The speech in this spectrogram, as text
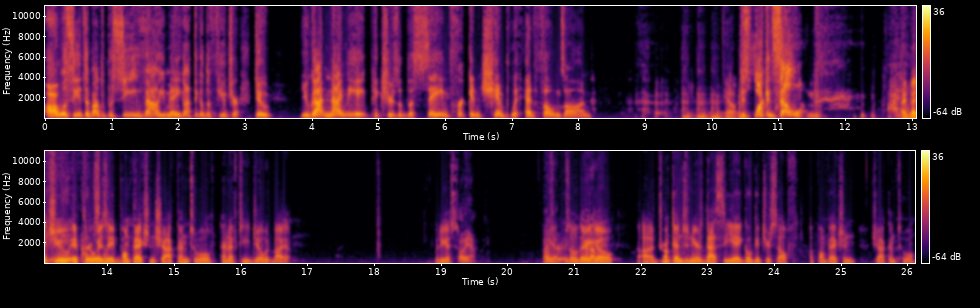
Oh, well, see, it's about the perceived value, man. You got to think of the future. Dude, you got 98 pictures of the same freaking chimp with headphones on. Yeah. Just fucking sell one. I, bet you if there was a pump action shotgun tool NFT, Joe would buy it. What do you guys? Oh yeah. I yeah. agree. So there you go. Uh, drunkengineers.ca. Go get yourself a pump action shotgun tool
